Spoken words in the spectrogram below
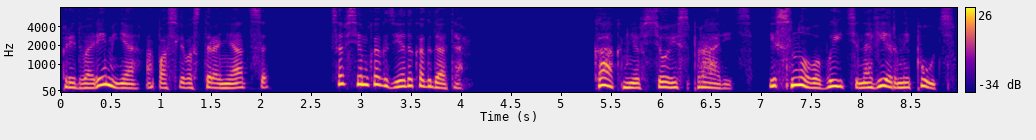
При дворе меня опасливо сторонятся. Совсем как деда когда-то. Как мне все исправить и снова выйти на верный путь?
